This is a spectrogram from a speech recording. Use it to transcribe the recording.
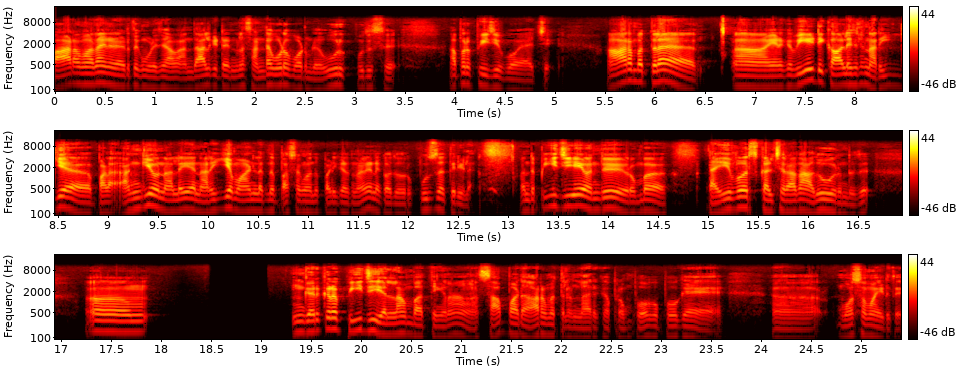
பாடமாக தான் என்னை எடுத்துக்க முடிஞ்சு அவன் அந்த ஆள்கிட்ட என்னால் சண்டை கூட போட முடியாது. ஊருக்கு புதுசு. அப்புறம் பிஜி போயாச்சு. ஆரம்பத்தில் எனக்கு விஐடி காலேஜில் நிறைய பல அங்கேயும் நிறைய நிறைய மாநிலத்து பசங்க வந்து படிக்கிறதுனால எனக்கு அது ஒரு புதுசாக தெரியல. அந்த பிஜியே வந்து ரொம்ப டைவர்ஸ் கல்ச்சராக தான் அதுவும் இருந்தது. இங்கே இருக்கிற பிஜி எல்லாம் பார்த்தீங்கன்னா சாப்பாடு ஆரம்பத்தில் நல்லாயிருக்கு அப்புறம் போக போக மோசமாகிடுது மோசமாயிடுது.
